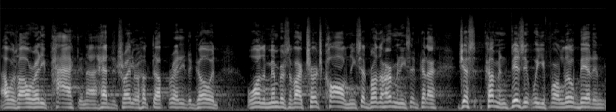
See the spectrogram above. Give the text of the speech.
I was already packed, and I had the trailer hooked up, ready to go. And one of the members of our church called, and he said, Brother Herman, he said, Could I just come and visit with you for a little bit? And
